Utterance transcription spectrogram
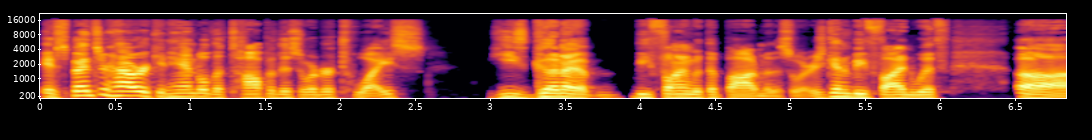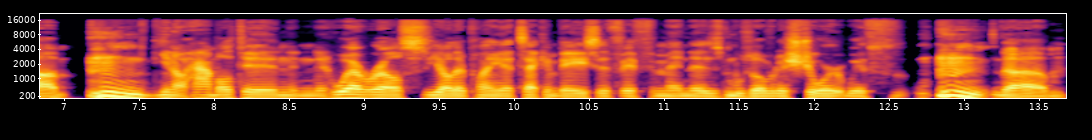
if Spencer Howard can handle the top of this order twice, he's gonna be fine with the bottom of this order. He's gonna be fine with um, you know, Hamilton and whoever else, you know, they're playing at second base if if Mendez moves over to short with um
